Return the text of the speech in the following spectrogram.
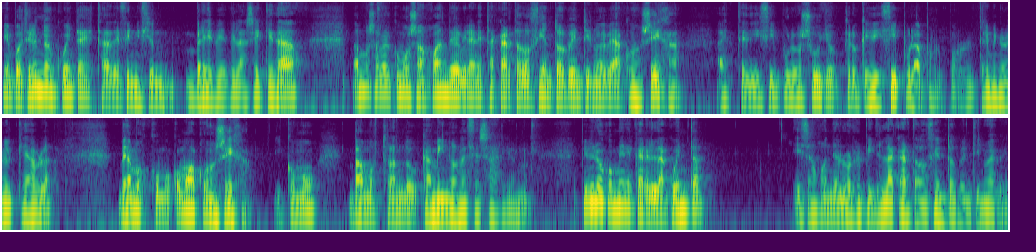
Bien, pues teniendo en cuenta esta definición breve de la sequedad, vamos a ver cómo San Juan de Ávila en esta carta 229 aconseja a este discípulo suyo, creo que discípula por, el término en el que habla, veamos cómo, cómo aconseja y cómo va mostrando caminos necesarios. ¿no? Primero conviene caer en la cuenta, y San Juan de lo repite en la carta 229,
